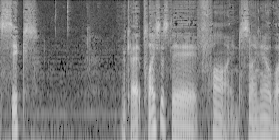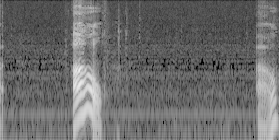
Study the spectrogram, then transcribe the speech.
six. Okay, it places there fine. So now what? Oh! Oh?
